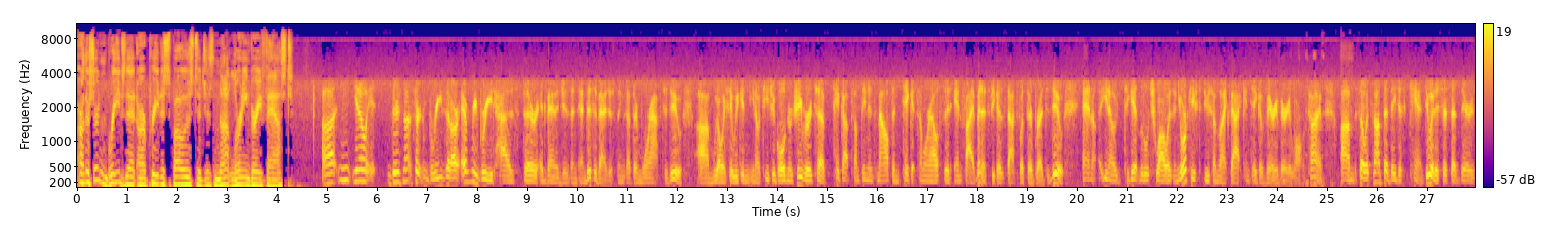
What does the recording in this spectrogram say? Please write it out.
Are there certain breeds that are predisposed to just not learning very fast? Uh, you know, it, there's not certain breeds that are. Every breed has their advantages and, and disadvantages, things that they're more apt to do. Um, we always say we can, you know, teach a golden retriever to pick up something in its mouth and take it somewhere else in, in five minutes because that's what they're bred to do. And you know, to get little Chihuahuas and Yorkies to do something like that can take a very, very long time. Um, so it's not that they just can't do it. It's just that there's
